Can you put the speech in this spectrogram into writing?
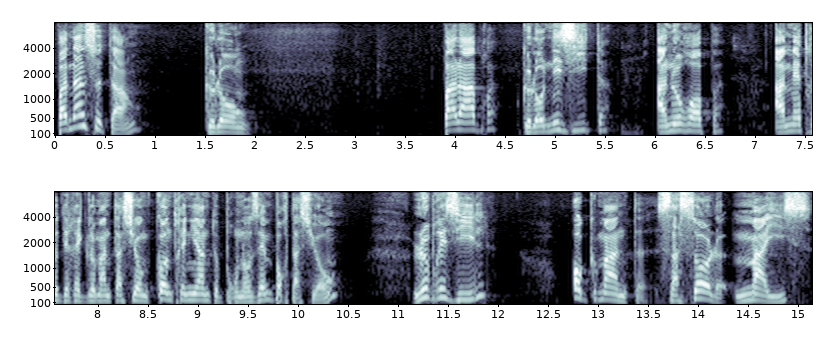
Pendant ce temps que l'on palabre, que l'on hésite en Europe à mettre des réglementations contraignantes pour nos importations, le Brésil augmente sa sole maïs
